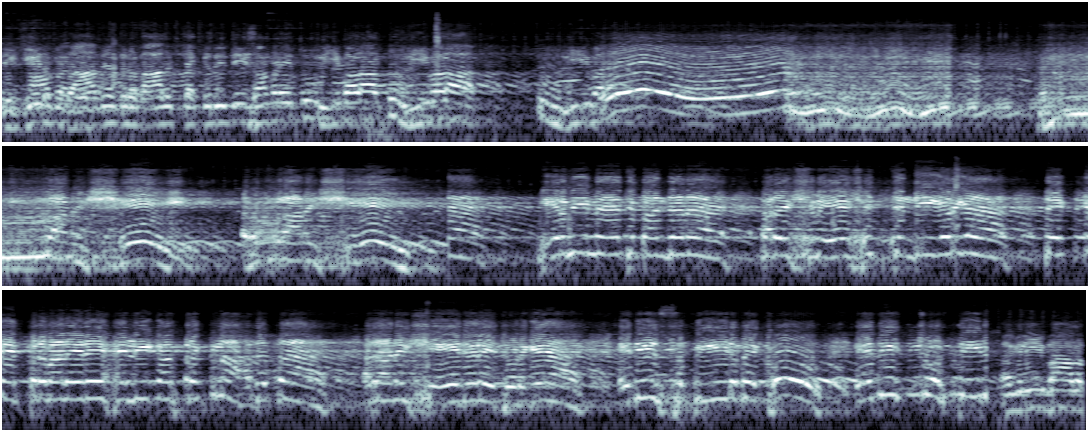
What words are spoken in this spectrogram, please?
ਤੇ ਗੇੜ ਮੈਦਾਨ ਦੇ ਅੰਦਰ ਬਾਲ ਚੱਕਦੀ ਦੀ ਸਾਹਮਣੇ ਧੂਰੀ ਵਾਲਾ ਧੂਰੀ ਵਾਲਾ ਧੂਰੀ ਵਾਲਾ। ਰਨ ਛੇ ਰਨ ਛੇ ਫਿਰ ਵੀ ਮੈਚ ਬਣ ਜਾਣਾ ਪਰ ਸ਼ਵੇਸ਼ ਚੰਡੀਗੜ੍ਹੀਆ ਤੇ ਕੇਪਰ ਵਾਲੇ ਨੇ ਹੈਲੀਕਾਪਟਰ ਘੁਲਾ ਦਿੱਤਾ ਰਨ 6 ਜਿਹੜੇ ਜੁੜ ਗਿਆ ਇਹਦੀ ਸਪੀਡ ਵੇਖੋ ਇਹਦੀ ਚੋਟੀ ਅਗਲੀ ਬਾਲ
